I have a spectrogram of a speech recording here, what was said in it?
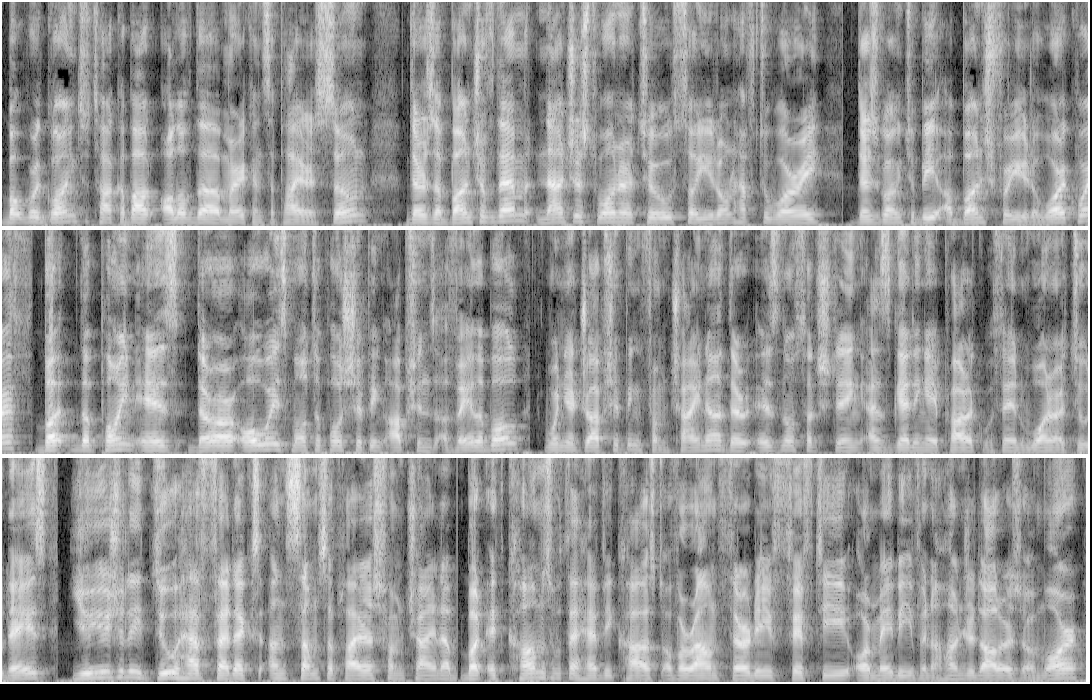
But we're going to talk about all of the American suppliers soon. There's a bunch of them, not just one or two, so you don't have to worry. There's going to be a bunch for you to work with. But the point is, there are always multiple shipping options available. When you're dropshipping from China, there is no such thing as getting a product within one or two days. You usually do have FedEx on some suppliers from China, but it comes with a heavy cost of around 30, 50, or maybe even $100 or more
